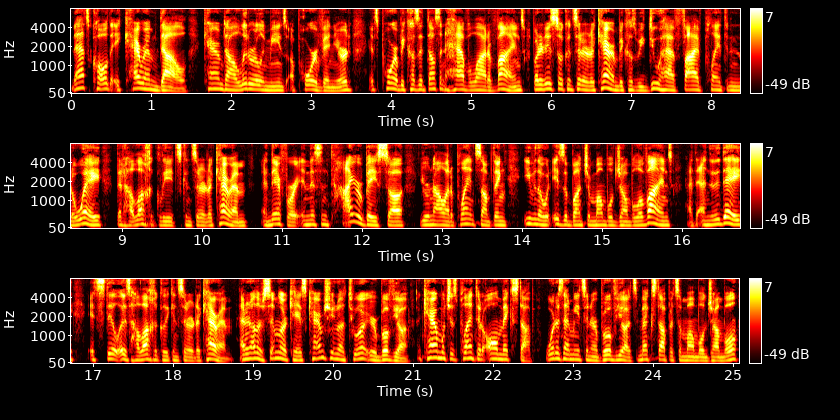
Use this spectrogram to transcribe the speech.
that's called a kerem dal. Kerem dal literally means a poor vineyard. It's poor because it doesn't have a lot of vines, but it is still considered a kerem because we do have five planted in a way that halachically it's considered a kerem, and therefore in this entire beis se'ah, you're not allowed to plant something, even though it is a bunch of mumble jumble of vines. At the end of the day, it still is halachically considered a kerem. And another similar case, kerem shuna tua irbuvya, a kerem which is planted all mixed up. What does that mean in Erbuvya? It's mixed up, it's a mumble jumble,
